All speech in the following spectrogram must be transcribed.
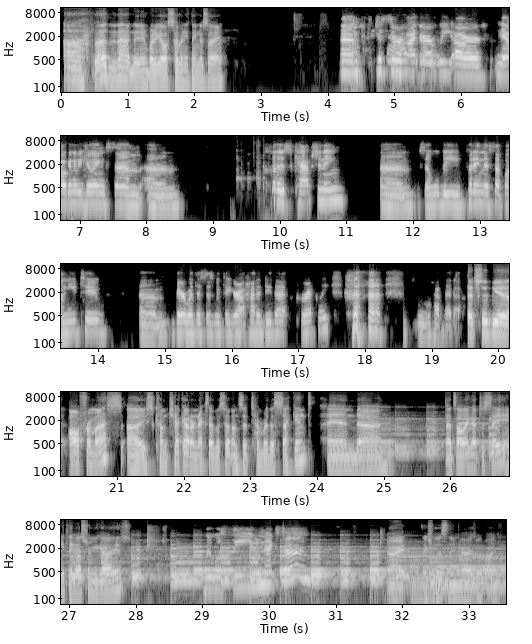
Uh, but other than that did anybody else have anything to say um, just a reminder, we are now going to be doing some um, closed captioning. Um, so we'll be putting this up on YouTube. Um, bear with us as we figure out how to do that correctly. we will have that up. That should be all from us. Uh, just come check out our next episode on September the 2nd. And uh, that's all I got to say. Anything else from you guys? We will see you next time. All right. Thanks for listening, guys. Bye bye.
